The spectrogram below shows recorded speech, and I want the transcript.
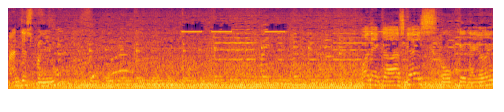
Andios pa niyo. Wala guys. Okay kayo eh.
